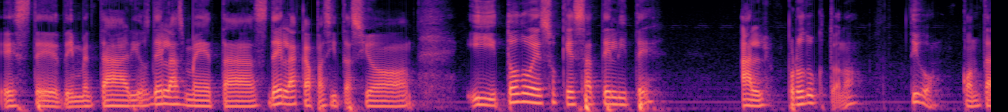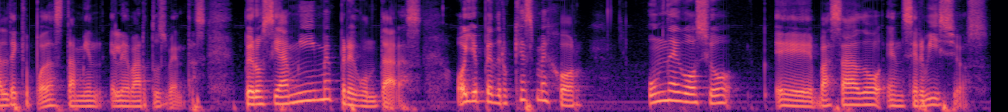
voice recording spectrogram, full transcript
este, de inventarios, de las metas, de la capacitación y todo eso que es satélite al producto, ¿no? Digo, con tal de que puedas también elevar tus ventas. Pero si a mí me preguntaras, oye Pedro, ¿qué es mejor? ¿Un negocio eh, basado en servicios?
